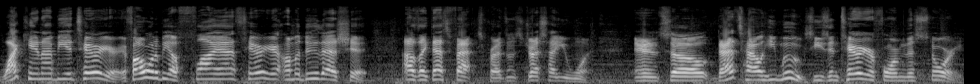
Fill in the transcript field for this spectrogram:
Why can't I be a terrier? If I want to be a fly-ass terrier, I'm to do that shit. I was like, that's facts, Presence. Dress how you want. And so, that's how he moves. He's in terrier form this story.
